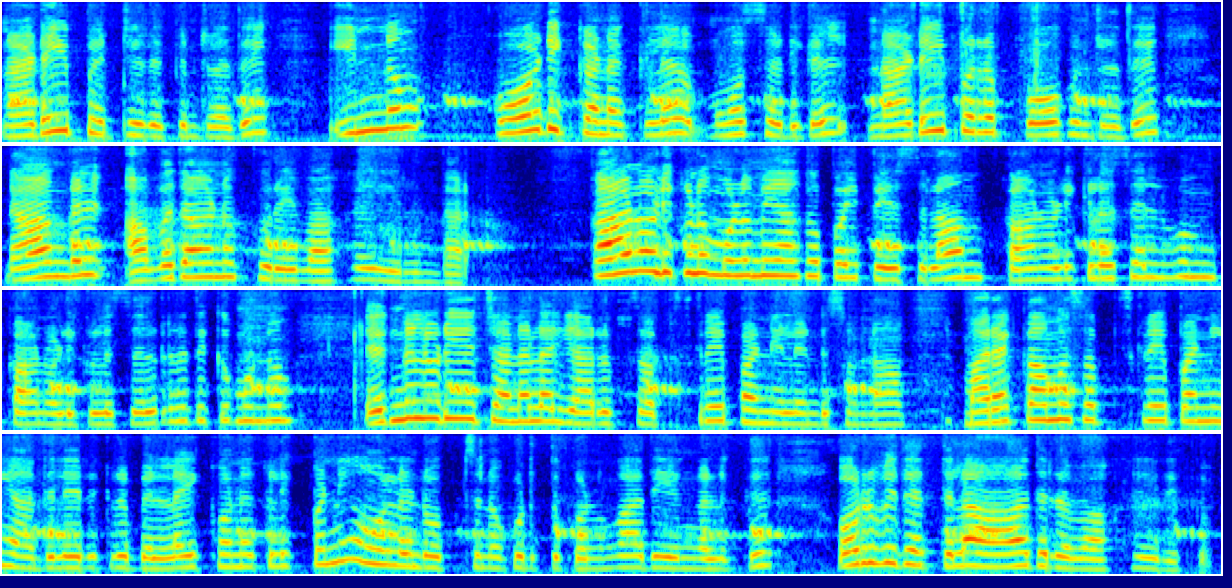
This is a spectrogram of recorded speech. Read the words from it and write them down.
நடைபெற்றிருக்கின்றது. இன்னும் கோடிக்கணக்கில் மோசடிகள் நடைபெற போகின்றது. நாங்கள் அவதான குறைவாக இருந்தால். காணொலிக்குள்ள முழுமையாக போய் பேசலாம். காணொலிக்குள்ள செல்வோம். காணொலிக்குள்ள செல்றதுக்கு முன்னும் எங்களுடைய சேனலை யாரும் சப்ஸ்கிரைப் பண்ணலன்னு சொன்னா மறக்காம சப்ஸ்கிரைப் பண்ணி அதுல இருக்கிற பெல் ஐக்கோனை கிளிக் பண்ணி ஆல் அண்ட் ஆப்ஷனை கொடுத்துக்கொள்ளுங்க அது எங்களுக்கு ஒரு விதத்துல ஆதரவாக இருக்கும்.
